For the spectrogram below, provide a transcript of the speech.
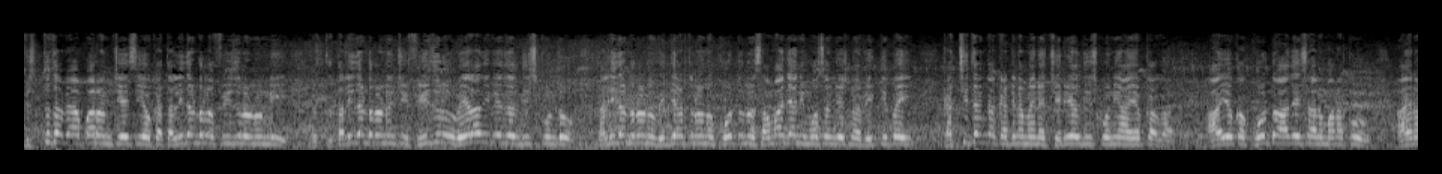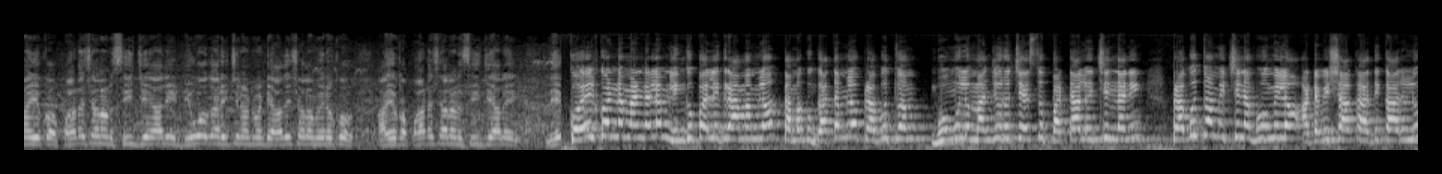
విస్తృత వ్యాపారం చేసి ఒక తల్లిదండ్రుల ఫీజుల నుండి తల్లిదండ్రుల నుంచి ఫీజులు వేలాది వేదలు తీసుకుంటూ తల్లిదండ్రులను విద్యార్థులను కోర్టును సమాజాన్ని మోసం చేసిన వ్యక్తిపై ఖచ్చితంగా కఠినమైన చర్యలు తీసుకొని ఆ యొక్క ఆ యొక్క కోర్టు ఆదేశాలు మనకు ఆయన యొక్క పాఠశాలను సీజ్ చేయాలి. డిఓ గారు ఇచ్చినటువంటి ఆదేశాల మేరకు ఆ యొక్క పాఠశాలను సీజ్ చేయాలి. కోయిల్కొండ మండలం లింగుపల్లి గ్రామంలో తమకు గతంలో ప్రభుత్వం భూములు మంజూరు చేస్తూ పట్టాలు ఇచ్చిందని ప్రభుత్వం ఇచ్చిన భూమిలో అటవీ శాఖ అధికారులు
